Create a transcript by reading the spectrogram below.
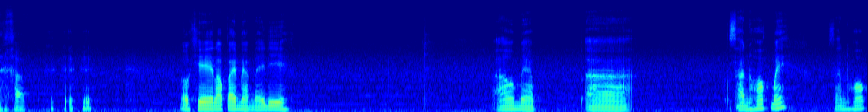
นะครับ โอเคเราไปแมปไหนดี เอาแมปซันฮอกไหมซันฮอก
